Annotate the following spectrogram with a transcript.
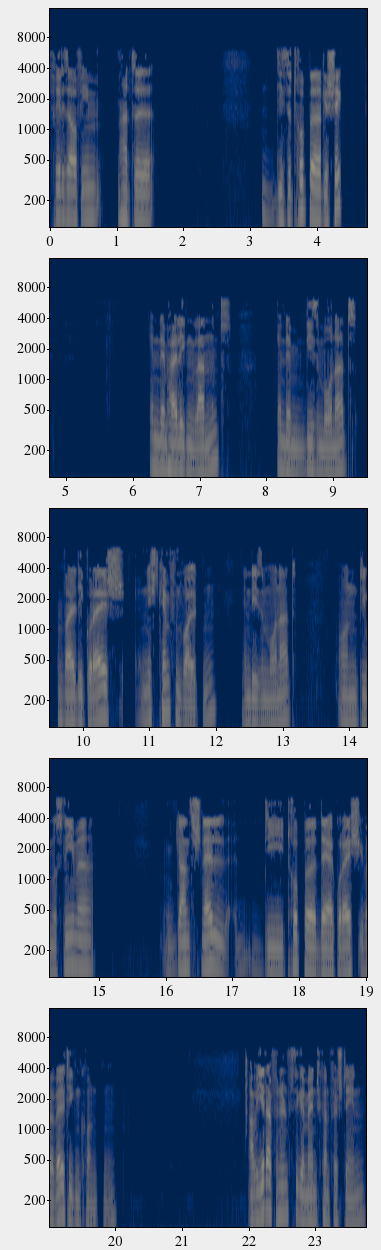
Friede sei auf ihm, hatte diese Truppe geschickt in dem heiligen Land in dem, diesem Monat, weil die Quraysh nicht kämpfen wollten in diesem Monat und die Muslime ganz schnell die Truppe der Quraysh überwältigen konnten. Aber jeder vernünftige Mensch kann verstehen,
